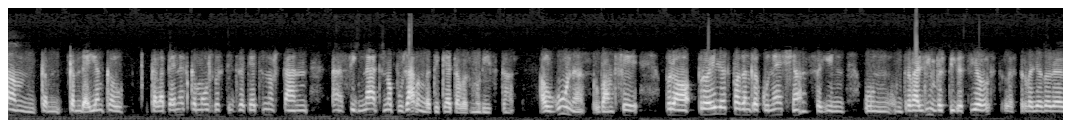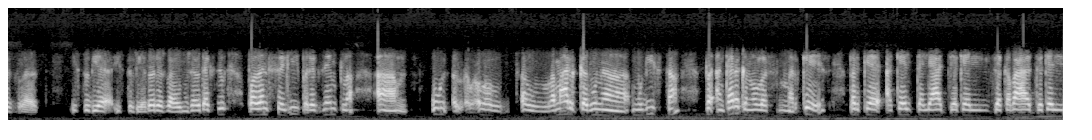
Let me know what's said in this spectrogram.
que, que em deien que el, que la pena és que molts vestits d'aquests no estan eh, signats, no posaven l'etiqueta a les modistes. Algunes ho van fer, però, però elles poden reconèixer, seguint un, un treball d'investigació, les treballadores, les historia, historiadores del Museu Tèxtil, poden seguir, per exemple, um, un, el, el, la marca d'una modista, encara que no les marqués, perquè aquell tallatge, aquells acabats, aquell,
